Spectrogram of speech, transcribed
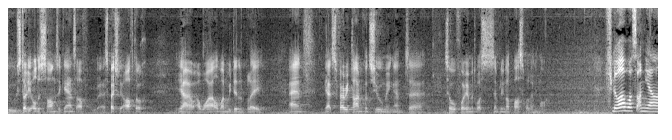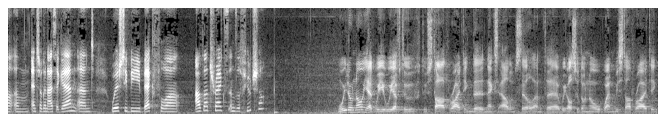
to study all the songs again especially after yeah a while when we didn't play and yeah it's very time consuming and uh, so for him it was simply not possible anymore Floor was on your um, Antagonise again, and will she be back for other tracks in the future? We don't know yet. We, we have to, to start writing the next album still, and uh, we also don't know when we start writing,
